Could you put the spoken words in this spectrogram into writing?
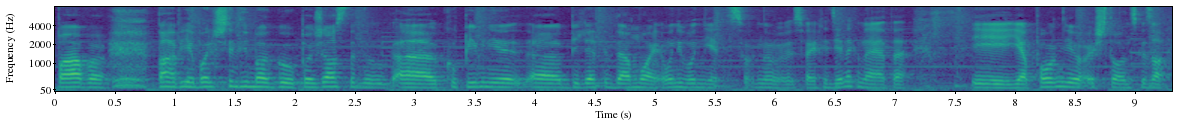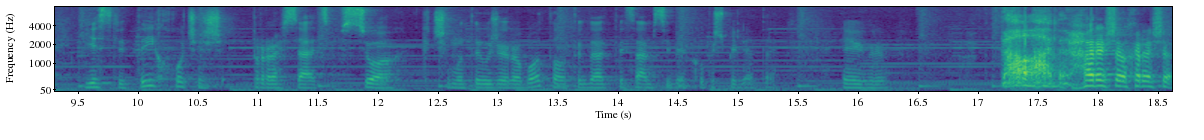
папа, папа, я больше не могу, пожалуйста, ну, а, купи мне а, билеты домой. У него нет ну, своих денег на это. И я помню, что он сказал, если ты хочешь бросать все, к чему ты уже работал, тогда ты сам себе купишь билеты. Я говорю, да ладно, хорошо, хорошо.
